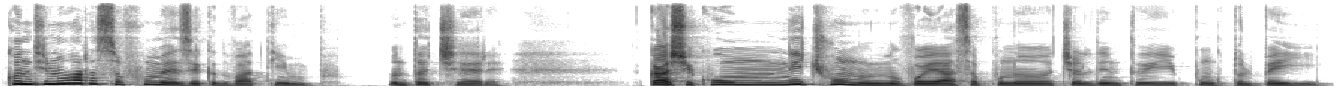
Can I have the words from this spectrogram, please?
continuară să fumeze câtva timp, în tăcere, ca și cum niciunul nu voia să pună cel din tâi punctul pe ei.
